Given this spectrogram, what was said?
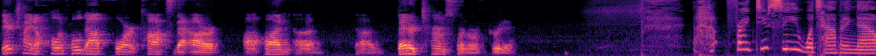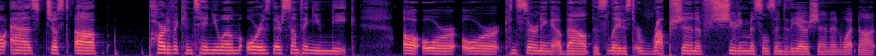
they're trying to hold, hold, out for talks that are on better terms for North Korea Frank, do you see what's happening now as just a part of a continuum, or is there something unique uh, or or concerning about this latest eruption of shooting missiles into the ocean and whatnot?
